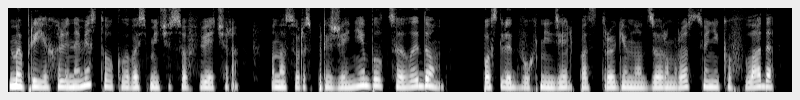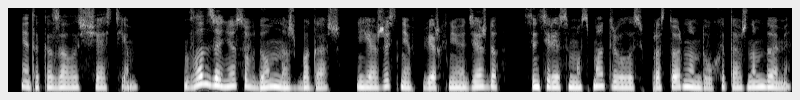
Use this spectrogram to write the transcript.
Мы приехали на место около восьми часов вечера. У нас в распоряжении был целый дом. После двух недель под строгим надзором родственников Влада это казалось счастьем. Влад занес в дом наш багаж. Я же, сняв верхнюю одежду, с интересом осматривалась в просторном двухэтажном доме.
